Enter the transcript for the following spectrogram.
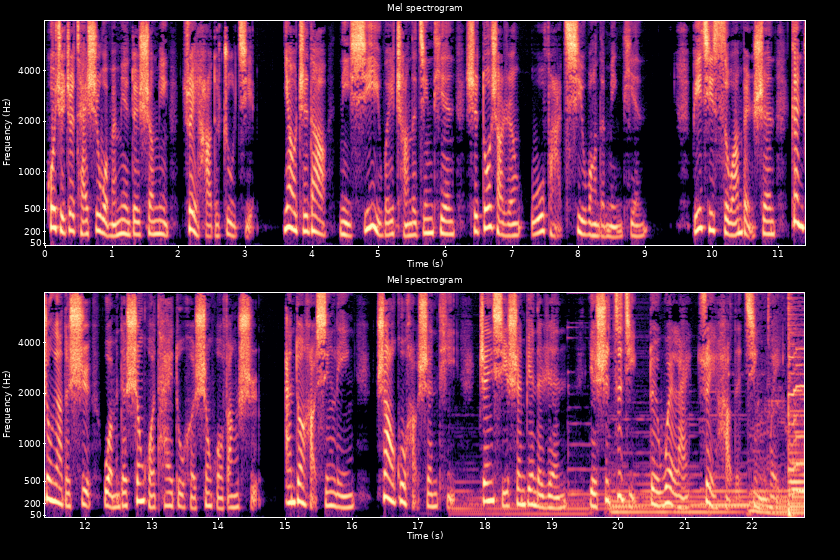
或许这才是我们面对生命最好的注解。要知道，你习以为常的今天，是多少人无法期望的明天。比起死亡本身，更重要的是我们的生活态度和生活方式。安顿好心灵，照顾好身体，珍惜身边的人，也是自己对未来最好的敬畏。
